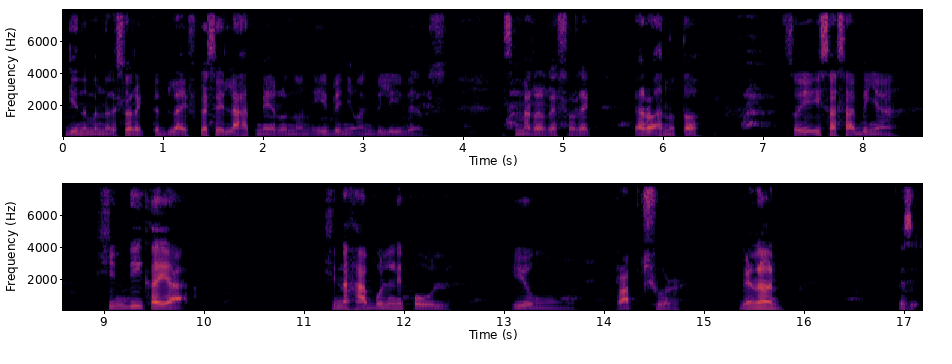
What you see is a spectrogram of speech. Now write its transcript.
Hindi naman resurrected life kasi lahat meron nun. Even yung unbelievers is mara-resurrect. Pero ano to? So yung isa sabi niya, hindi kaya hinahabol ni Paul yung rapture. Ganon. Kasi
